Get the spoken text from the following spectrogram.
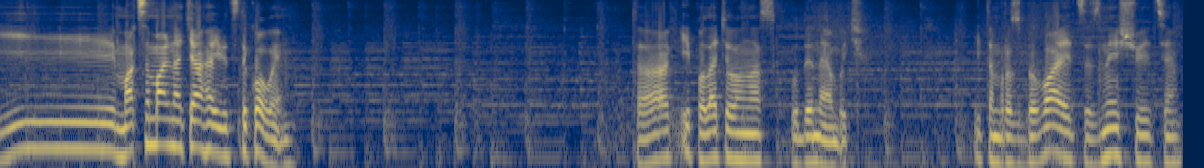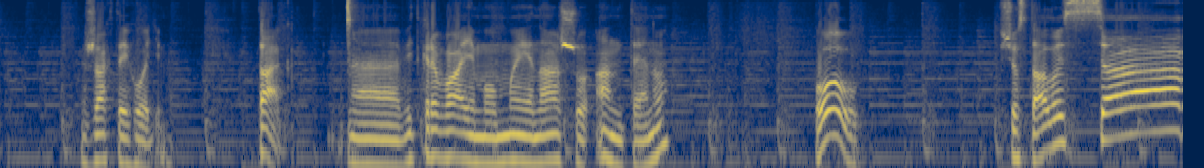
І максимальна тяга і відстиковуємо. Так, і полетіло у нас куди-небудь. І там розбивається, знищується. Жах та й годі. Так. Е, Відкриваємо ми нашу антенну. Оу! Що сталося?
